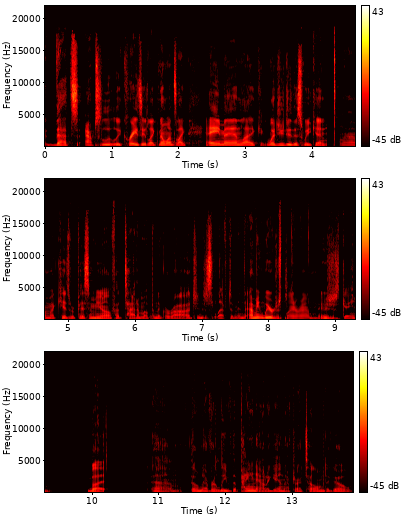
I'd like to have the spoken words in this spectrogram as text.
That's absolutely crazy. Like no one's like, "Hey man, like what'd you do this weekend?" "Ah, my kids were pissing me off. I tied them up in the garage and just left them in. I mean, we were just playing around. It was just game. But um, they'll never leave the paint out again after I tell them to go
